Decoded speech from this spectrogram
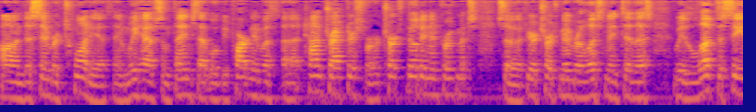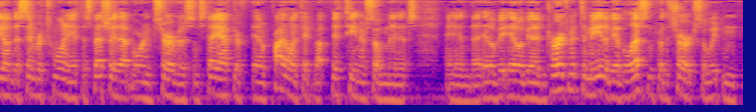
on December 20th, and we have some things that we'll be partnering with uh, contractors for church building improvements. So if you're a church member listening to this, we'd love to see you on December 20th, especially that morning service, and stay after. It'll probably only take about 15 or so minutes, and uh, it'll be it'll be an encouragement to me. It'll be a blessing for the church, so we can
